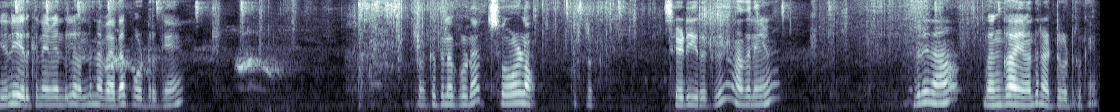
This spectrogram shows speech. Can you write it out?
இதில் ஏற்கனவே வந்து வந்து நான் விதை போட்டிருக்கேன். பக்கத்தில் கூட சோளம் செடி இருக்குது அதுலேயும் இதுலேயும் நான் வெங்காயம் வந்து நட்டு விட்டுருக்கேன்.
